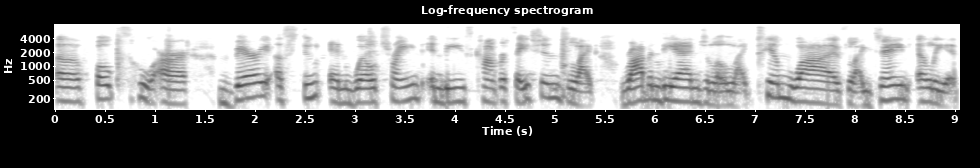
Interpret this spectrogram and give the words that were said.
of folks who are very astute and well trained in these conversations, like Robin DiAngelo, like Tim Wise, like Jane Elliott.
